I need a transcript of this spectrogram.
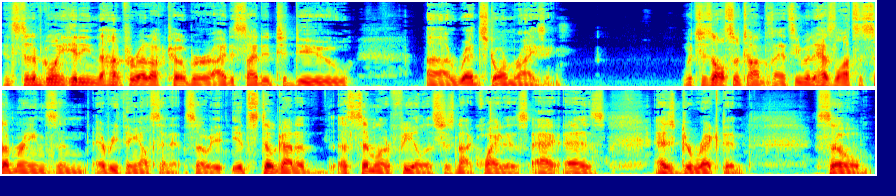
Instead of going hitting the Hunt for Red October, I decided to do uh, Red Storm Rising, which is also Tom Clancy, but it has lots of submarines and everything else in it. So it, it's still got a, a similar feel. It's just not quite as as as directed. So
